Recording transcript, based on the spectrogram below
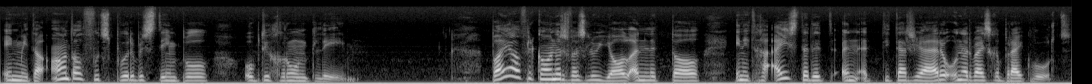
en met een aantal voetspore bestempel op die grond lee. Baie Afrikaners was loyaal aan hulle taal en het geëist dat dit in die tertiaire onderwijs gebruik word.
